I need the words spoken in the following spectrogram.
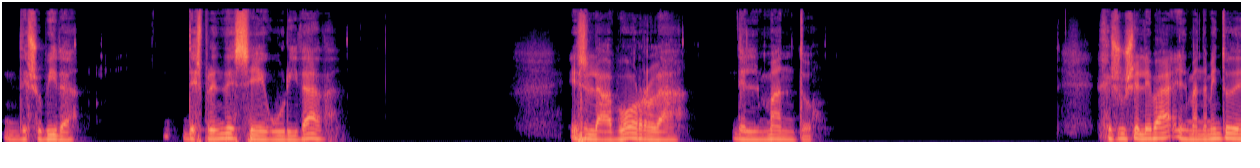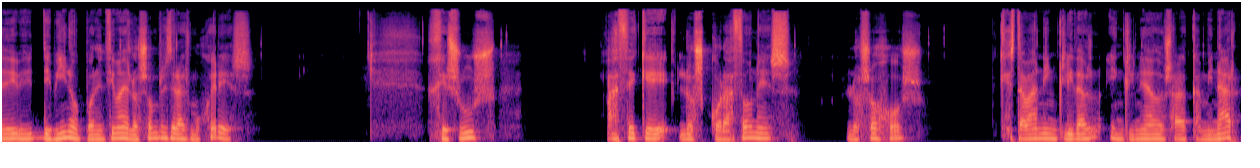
de su vida, desprende seguridad. Es la borla del manto. Jesús eleva el mandamiento divino por encima de los hombres y de las mujeres. Jesús hace que los corazones, los ojos, que estaban inclinados, inclinados al caminar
